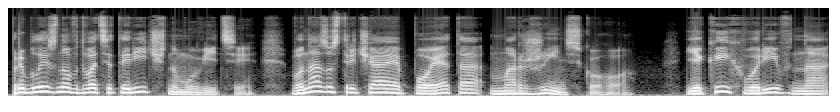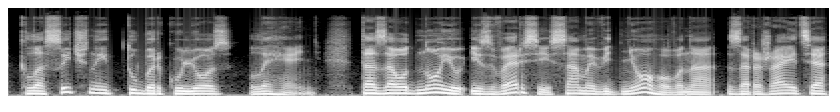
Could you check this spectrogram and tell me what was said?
Приблизно в 20-річному віці вона зустрічає поета Маржинського який хворів на класичний туберкульоз легень. Та за одною із версій саме від нього вона заражається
